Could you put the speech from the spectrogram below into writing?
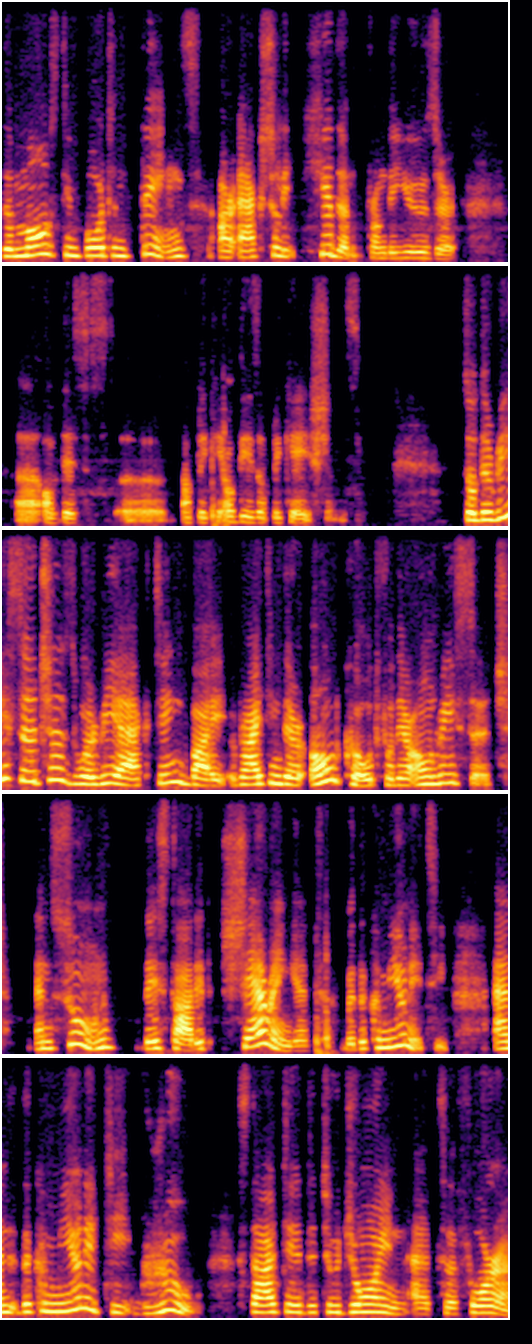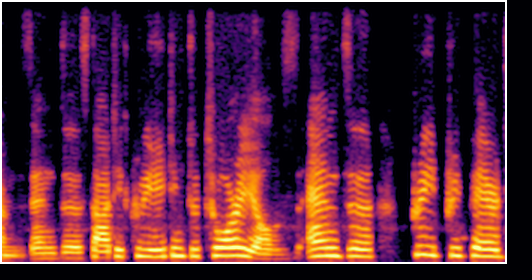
the most important things are actually hidden from the user uh, of this uh, of these applications. So the researchers were reacting by writing their own code for their own research. And soon they started sharing it with the community. And the community grew, started to join at uh, forums and uh, started creating tutorials and uh, pre-prepared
